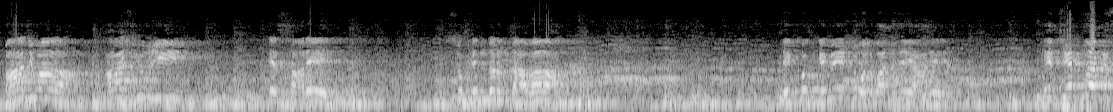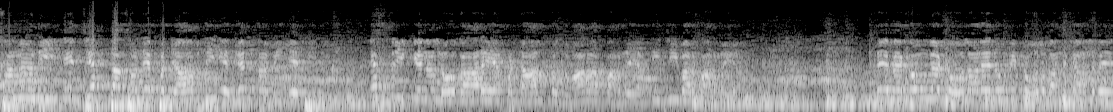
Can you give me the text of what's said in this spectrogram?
ਬਾਜਵਾ, ਆਸ਼ੂ ਜੀ ਇਹ ਸਾਰੇ ਸੁਖਿੰਦਰ ਰੰਧਾਵਾ। ਦੇਖੋ ਕਿਵੇਂ ਢੋਲ ਵੱਜਦੇ ਆ ਰਹੇ ਆ। ਇਹ ਜਿੱਤ ਆ ਕਿਸਾਨਾਂ ਦੀ, ਇਹ ਜਿੱਤ ਆ ਸਾਡੇ ਪੰਜਾਬ ਦੀ, ਇਹ ਜਿੱਤ ਆ ਬੀਜੇਪੀ ਦੀ। ਇਸ ਤਰੀਕੇ ਨਾਲ ਲੋਕ ਆ ਰਹੇ ਆ, ਪੰਡਾਲ ਤੋਂ ਦੁਬਾਰਾ ਭਰ ਰਹੇ ਆ, ਤੀਜੀ ਵਾਰ ਭਰ ਰਹੇ ਆ। ਤੇ ਮੈਂ ਕਹੂੰਗਾ ਢੋਲ ਵਾਲੇ ਨੂੰ ਵੀ ਢੋਲ ਬੰਦ ਕਰ ਲਵੇ।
